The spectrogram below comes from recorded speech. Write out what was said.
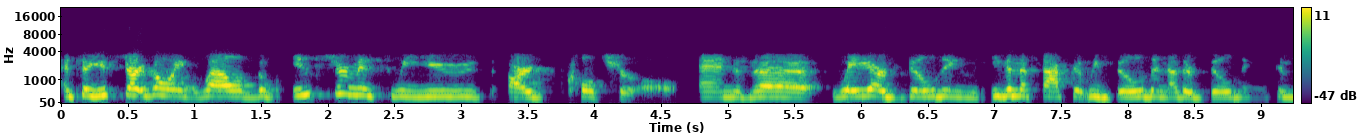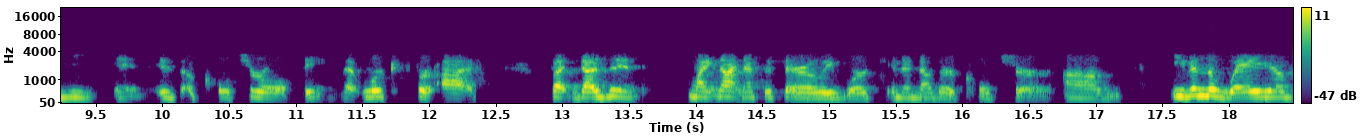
And so you start going, well, the instruments we use are cultural, and the way our buildings, even the fact that we build another building to meet in, is a cultural thing that works for us, but doesn't, might not necessarily work in another culture. Um, even the way of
